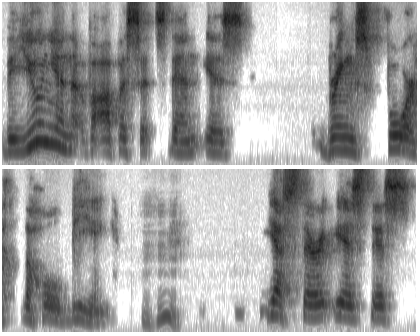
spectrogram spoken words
the union of opposites then is brings forth the whole being. Mm-hmm. Yes, there is this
